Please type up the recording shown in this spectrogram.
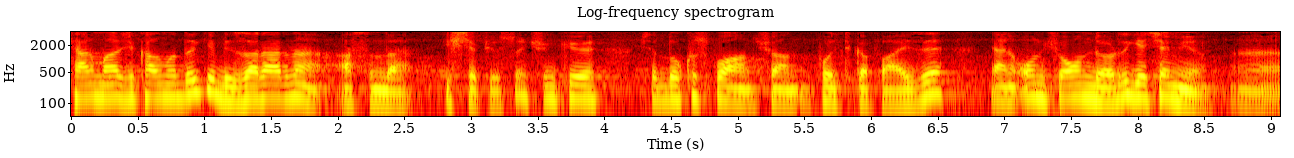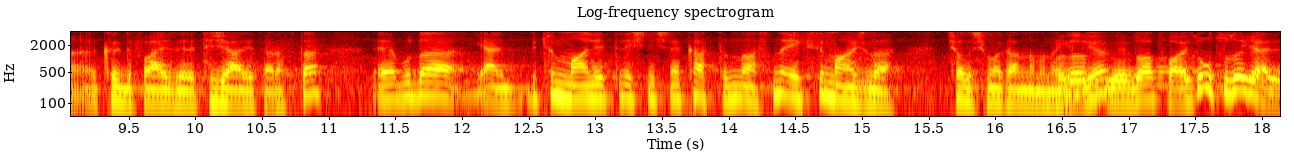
kar marjı kalmadığı gibi zararına aslında iş yapıyorsun. Çünkü işte 9 puan şu an politika faizi yani 13'ü 14'ü geçemiyor e, kredi faizleri ticari tarafta. E, bu da yani bütün maliyetleri işin içine kattığında aslında eksi marjla çalışmak anlamına Burada geliyor. mevduat faizi 30'a geldi.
